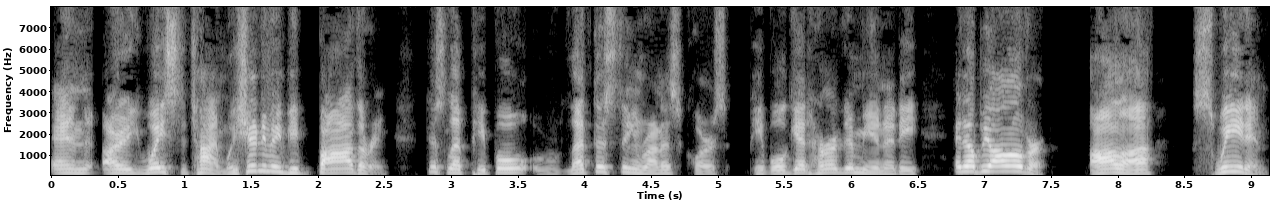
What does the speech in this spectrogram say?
and are a waste of time. We shouldn't even be bothering. Just let people let this thing run its course. People will get herd immunity and it'll be all over. A la Sweden.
